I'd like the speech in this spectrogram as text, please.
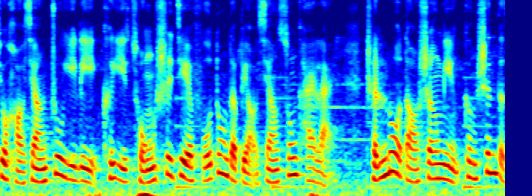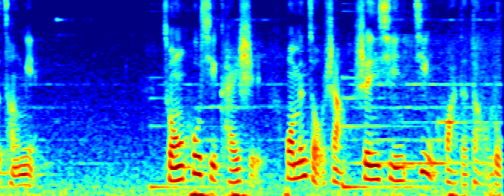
就好像注意力可以从世界浮动的表象松开来，沉落到生命更深的层面。从呼吸开始，我们走上身心净化的道路。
